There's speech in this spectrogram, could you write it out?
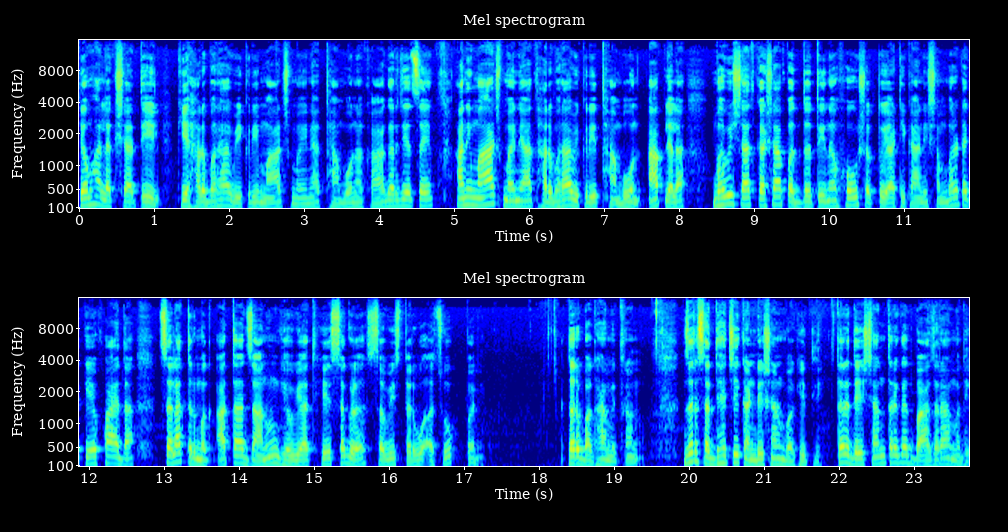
तेव्हा लक्षात येईल की हरभरा विक्री मार्च महिन्यात थांबवणं का गरजेचं आहे? आणि मार्च महिन्यात हरभरा विक्री थांबवून आपल्याला भविष्यात कशा पद्धतीनं होऊ शकतो या ठिकाणी शंभर टक्के फायदा. चला तर मग आता जाणून घेऊयात हे सगळं सविस्तर व अचूकपणे. तर बघा मित्रांनो जर सध्याची कंडिशन बघितली तर देशांतर्गत बाजारामध्ये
